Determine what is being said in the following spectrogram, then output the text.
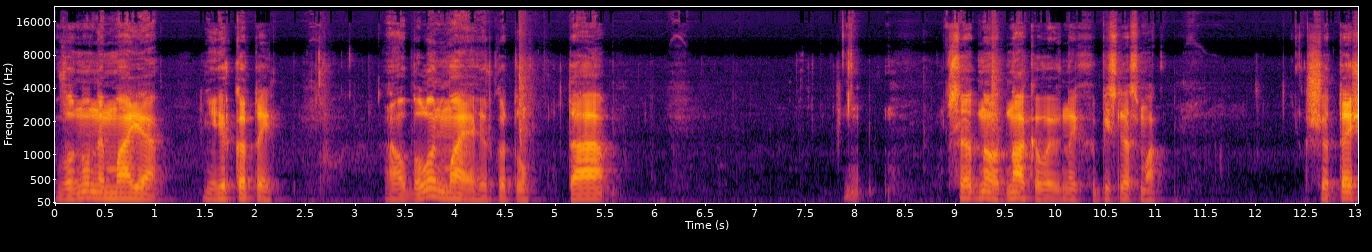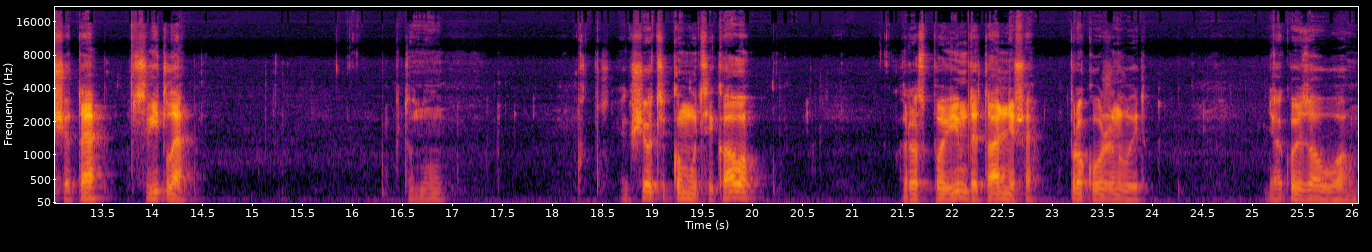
воно не має гіркоти. А оболонь має гіркоту. Та все одно однаковий в них після смак. Що те, що те, світле. Тому, якщо кому цікаво, розповім детальніше про кожен вид. Дякую за увагу.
